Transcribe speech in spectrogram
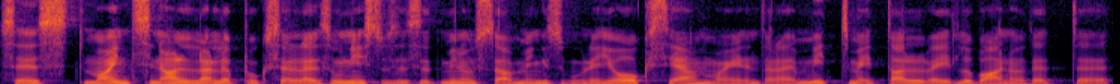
sest ma andsin alla lõpuks selles unistuses, et minust saab mingisugune jooksja, ma olin endale mitmeid talveid lubanud, et äh,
